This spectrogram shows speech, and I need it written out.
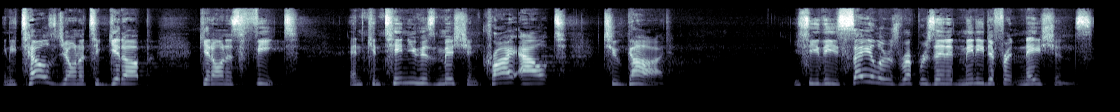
And he tells Jonah to get up, get on his feet, and continue his mission. Cry out to God. You see, these sailors represented many different nations.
